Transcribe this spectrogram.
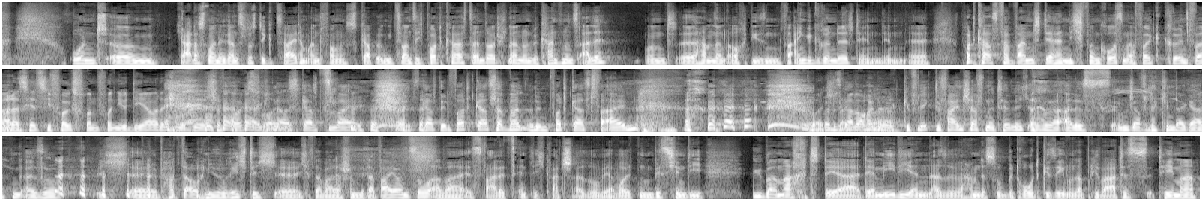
und ähm, ja, das war eine ganz lustige Zeit am Anfang. Es gab irgendwie 20 Podcaster in Deutschland und wir kannten uns alle und äh, haben dann auch diesen Verein gegründet, den, den äh, Podcastverband, der nicht von großem Erfolg gekrönt war. War das jetzt die Volksfront von Judäa oder die jüdische Ja, Volksfront? genau, es gab zwei. es gab den Podcastverband und den Podcastverein. Und es gab auch eine gepflegte Feindschaft natürlich, also alles unglaublicher Kindergarten. Also ich äh, habe da auch nie so richtig, äh, ich hab, da war da schon mit dabei und so, aber es war letztendlich Quatsch. Also wir wollten ein bisschen die Übermacht der, der Medien, also wir haben das so bedroht gesehen, unser privates Thema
